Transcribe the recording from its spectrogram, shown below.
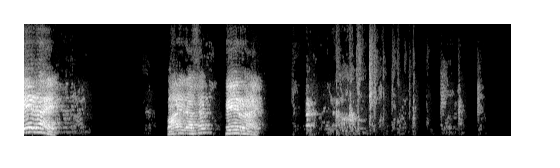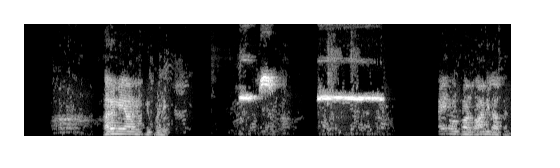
போகணும் தேர்ராய் பாரதிதாசன் பேராய். அருமையான வெற்றி புள்ளி. Time out for பாரதிதாசன்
